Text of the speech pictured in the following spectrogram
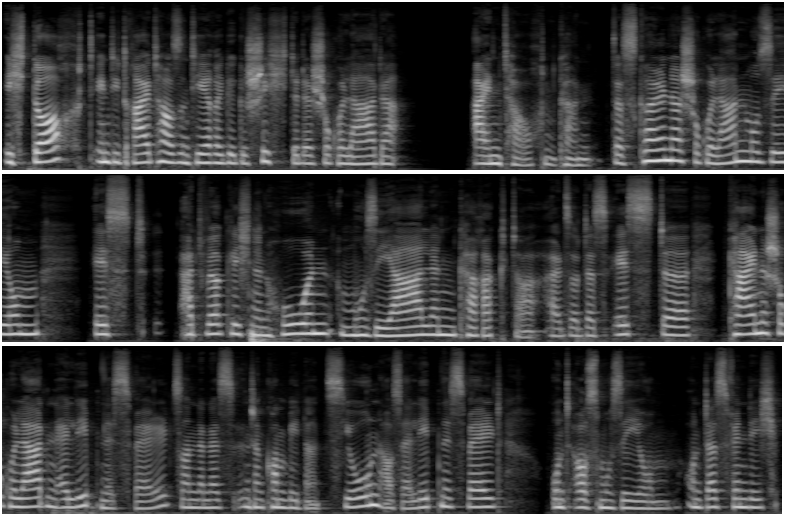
ich dort in die 3000-jährige Geschichte der Schokolade eintauchen kann. Das Kölner Schokoladenmuseum ist, hat wirklich einen hohen musealen Charakter. Also das ist äh, keine Schokoladenerlebniswelt, sondern es ist eine Kombination aus Erlebniswelt und aus Museum. Und das finde ich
